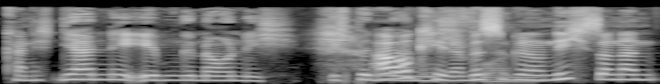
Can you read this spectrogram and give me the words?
kann ich? Ja, nee, eben genau nicht. Ich bin ah, okay, dann bist vorne. du genau nicht, sondern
